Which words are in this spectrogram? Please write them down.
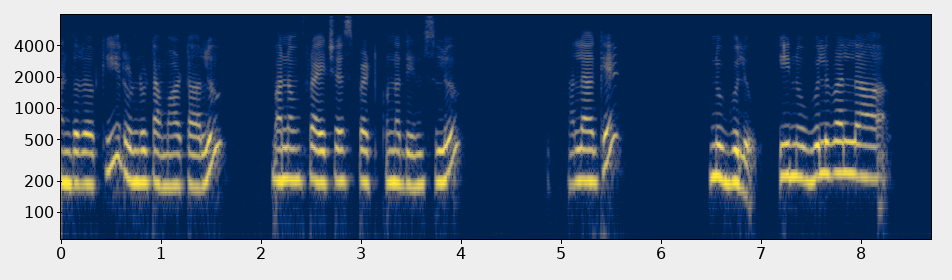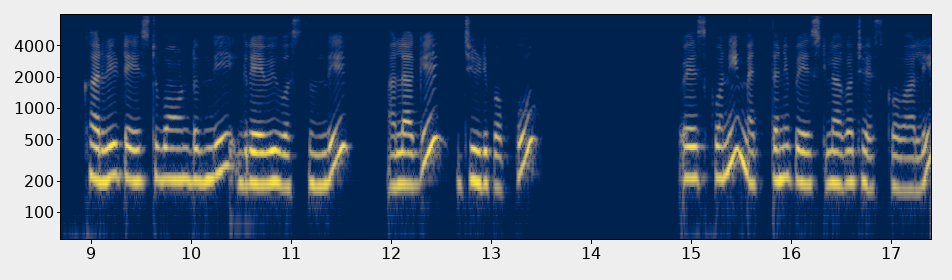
అందులోకి రెండు టమాటాలు మనం ఫ్రై చేసి పెట్టుకున్న దినుసులు అలాగే నువ్వులు. ఈ నువ్వుల వల్ల కర్రీ టేస్ట్ బాగుంటుంది గ్రేవీ వస్తుంది. అలాగే జీడిపప్పు వేసుకొని మెత్తని పేస్ట్ లాగా చేసుకోవాలి.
